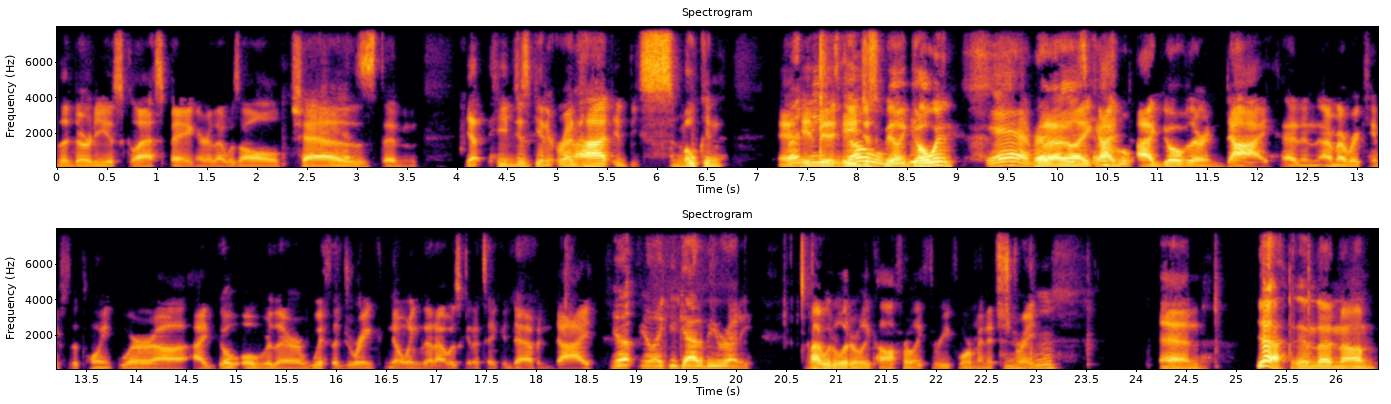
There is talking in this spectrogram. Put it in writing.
the dirtiest glass banger that was all chazzed, and yep, he'd just get it red Wow. hot. It'd be smoking, and Red he'd, be, he'd go, just be like, "Go in," Yeah, red and I like I'd, go. I'd go over there and die. And then I remember it came to the point where uh, I'd go over there with a drink, knowing that I was gonna take a dab and die. Yep, you're like, you got to be ready. I would literally cough for like three, four minutes straight. Mhm. and yeah, and then um,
